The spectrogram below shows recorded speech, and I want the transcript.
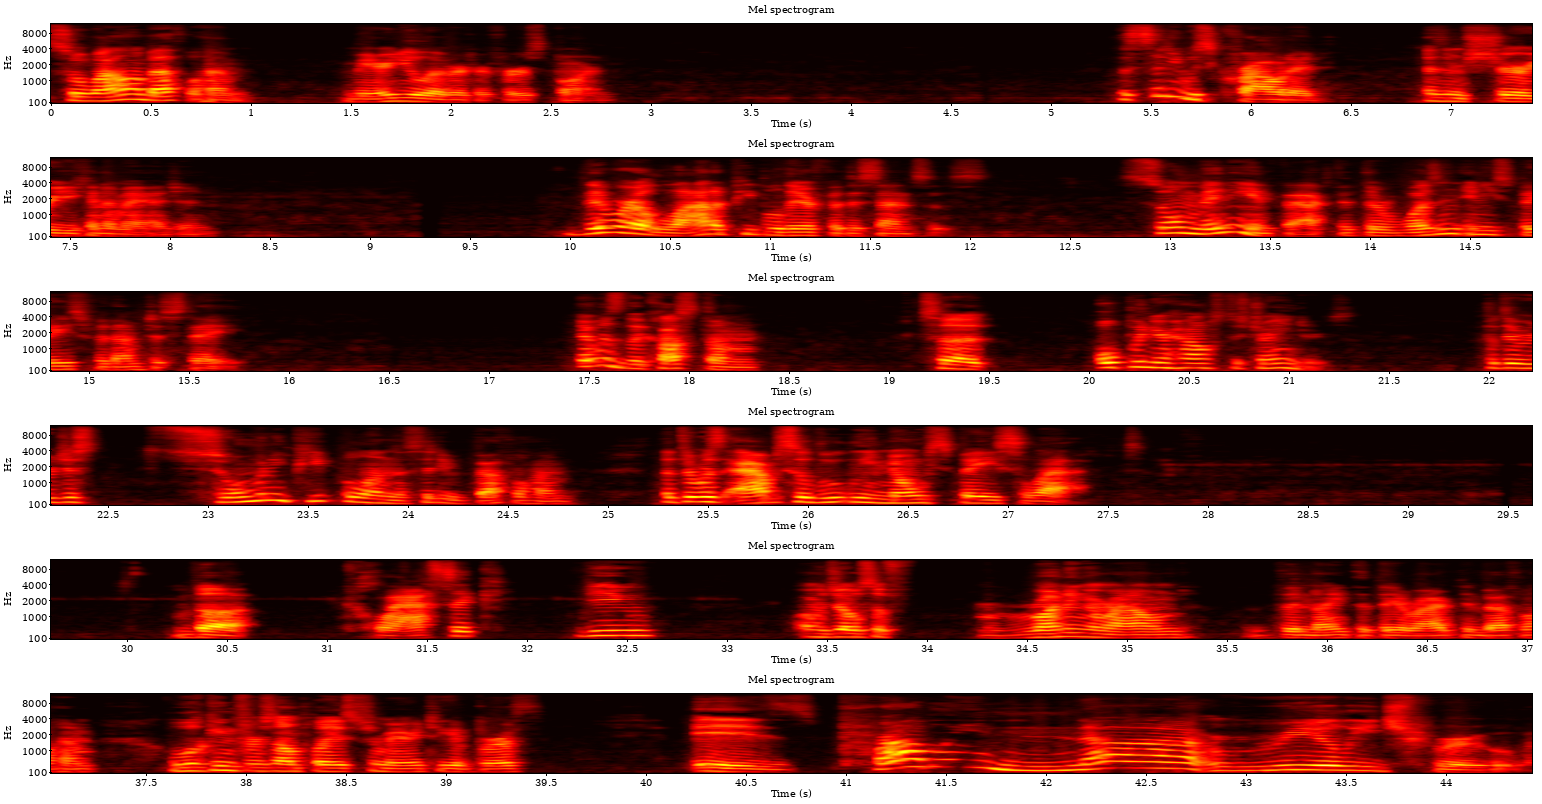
So while in Bethlehem, Mary delivered her firstborn. The city was crowded, as I'm sure you can imagine. There were a lot of people there for the census. So many, in fact, that there wasn't any space for them to stay. It was the custom to open your house to strangers. But there were just so many people in the city of Bethlehem that there was absolutely no space left. The classic view of Joseph running around the night that they arrived in Bethlehem looking for some place for Mary to give birth is probably not really true.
